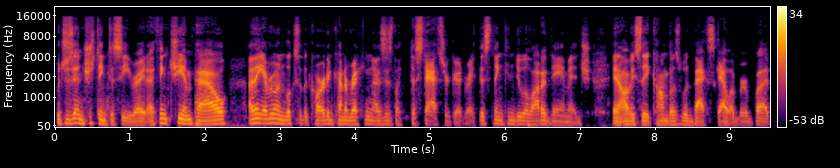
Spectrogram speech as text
which is interesting to see, right? I think Chien Pao. I think everyone looks at the card and kind of recognizes like the stats are good, right? This thing can do a lot of damage, and obviously it combos with Baxcalibur. But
